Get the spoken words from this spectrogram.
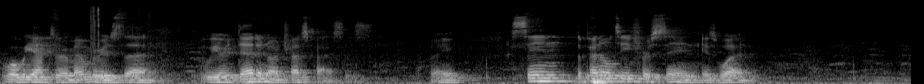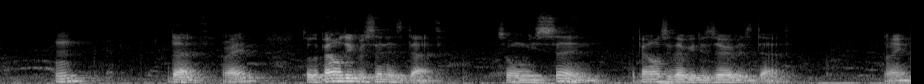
what we have to remember is that we are dead in our trespasses, right? Sin, the penalty for sin is what? Hmm? Death, right? So the penalty for sin is death. So when we sin, the penalty that we deserve is death. Right?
